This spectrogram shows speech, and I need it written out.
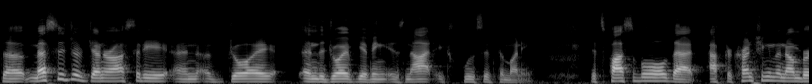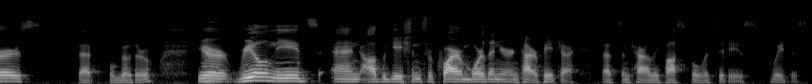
the message of generosity and of joy and the joy of giving is not exclusive to money. It's possible that after crunching the numbers that we'll go through, your real needs and obligations require more than your entire paycheck. That's entirely possible with today's wages.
